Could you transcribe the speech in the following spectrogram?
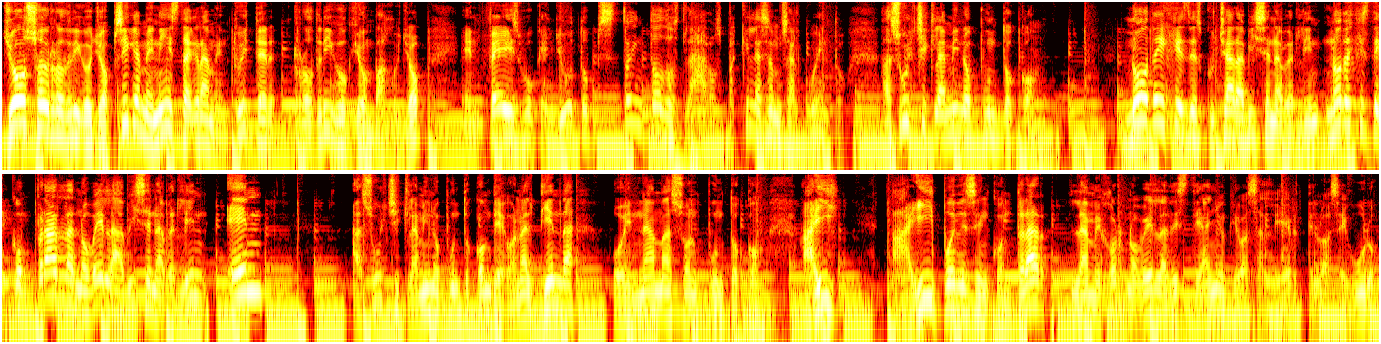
Yo soy Rodrigo Job. Sígueme en Instagram, en Twitter, Rodrigo-Job, en Facebook, en YouTube. Estoy en todos lados. ¿Para qué le hacemos al cuento? Azulchiclamino.com. No dejes de escuchar Avisen a Berlín. No dejes de comprar la novela Avisen a Berlín en azulchiclamino.com diagonal tienda o en amazon.com. Ahí, ahí puedes encontrar la mejor novela de este año que vas a leer, te lo aseguro.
